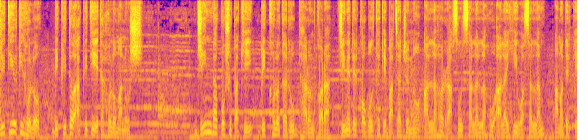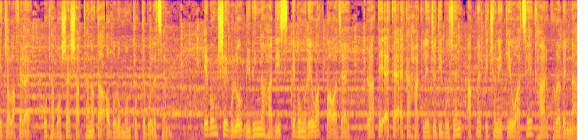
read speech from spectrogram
তৃতীয়টি হল, বিকৃত আকৃতি, এটা হলো মানুষ। জিন বা পশু পাখি বৃক্ষলতা রূপ ধারণ করা, জিনেদের কবল থেকে বাঁচার জন্য আল্লাহর রাসূল সাল্লাল্লাহু আলাইহি ওয়াসাল্লাম আমাদেরকে চলাফেরায়, ওঠা বসায় সাবধানতা অবলম্বন করতে বলেছেন। এবং সেগুলো বিভিন্ন হাদিস এবং রেওয়াত পাওয়া যায়। রাতে একা একা হাঁটলে যদি বুঝেন আপনার পিছনে কেউ আছে, ঘাড় ঘুরাবেন না,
